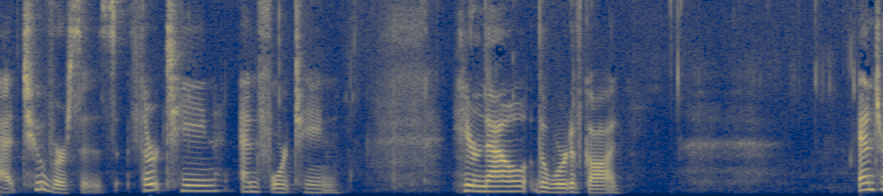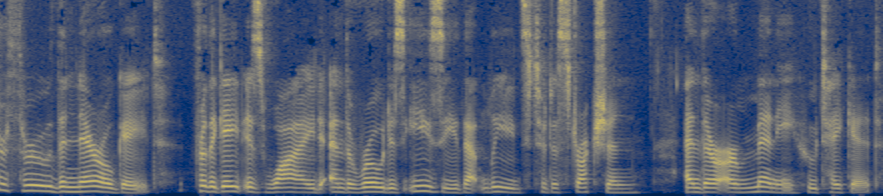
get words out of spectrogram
at two verses, 13 and 14. Hear now the word of God. Enter through the narrow gate, for the gate is wide and the road is easy that leads to destruction, and there are many who take it.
